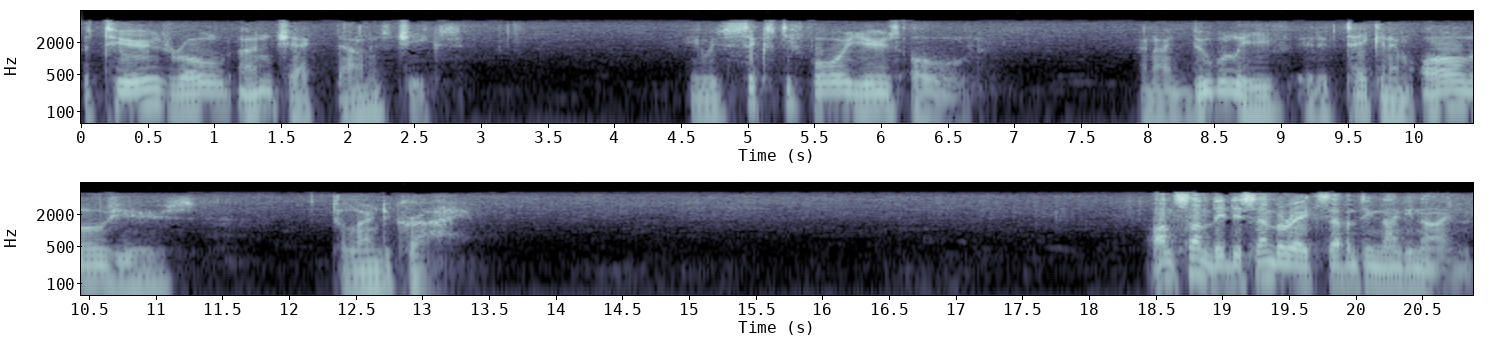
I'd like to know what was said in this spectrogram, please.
The tears rolled unchecked down his cheeks. He was 64 years old, and I do believe it had taken him all those years to learn to cry. On Sunday, December 8, 1799,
